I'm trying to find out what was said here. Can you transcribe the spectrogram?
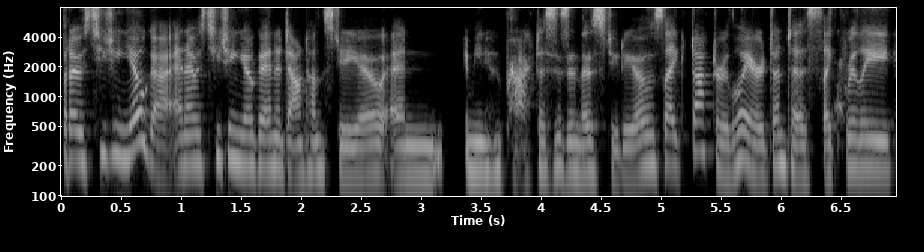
But I was teaching yoga and I was teaching yoga in a downtown studio. And I mean, who practices in those studios? Like doctor, lawyer, dentist, like really,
